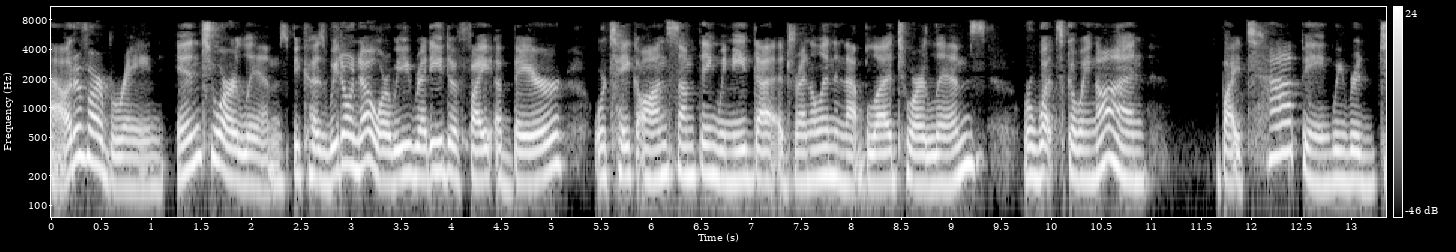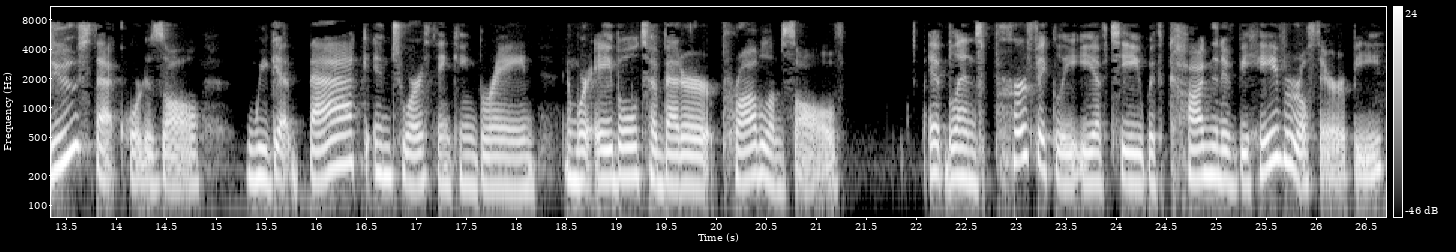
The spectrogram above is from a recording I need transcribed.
out of our brain into our limbs because we don't know. Are we ready to fight a bear or take on something? We need that adrenaline and that blood to our limbs or what's going on. By tapping, we reduce that cortisol. We get back into our thinking brain and we're able to better problem solve it blends perfectly EFT with cognitive behavioral therapy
